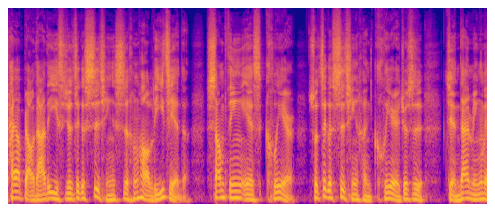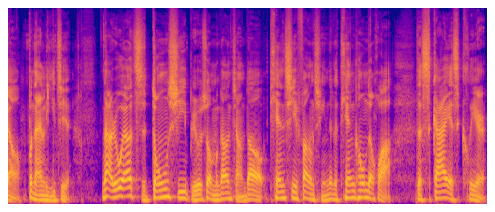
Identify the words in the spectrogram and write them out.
他要表达的意思就是这个事情是很好理解的，something is clear，说这个事情很 clear，就是简单明了，不难理解。那如果要指东西，比如说我们刚刚讲到天气放晴那个天空的话，the sky is clear，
